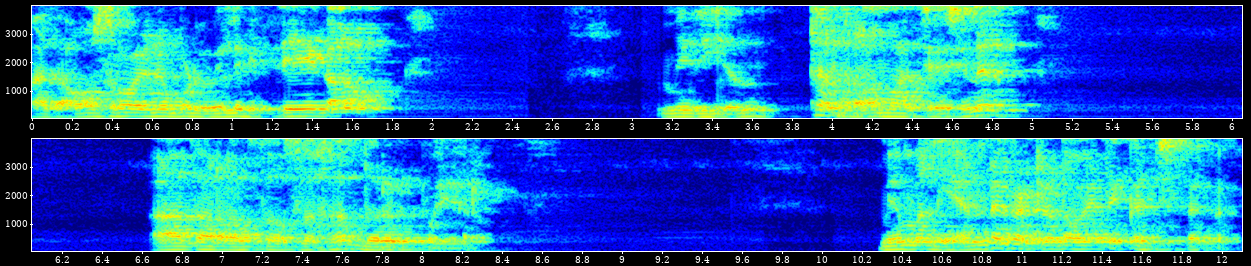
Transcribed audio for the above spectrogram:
అది అవసరమైనప్పుడు వెలికి తీయగలం. మీరు ఎంత డ్రామా చేసినా ఆధారాలతో సహా దొరికిపోయారు. మిమ్మల్ని ఎండగట్టడం అయితే ఖచ్చితంగా.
